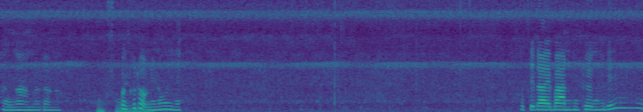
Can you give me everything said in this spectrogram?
หางงามแล้วกันเนาะมันก็ดอกน้อยๆเนี่ยเขาจะได้บ้านของเธอให้เด้ โอ้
